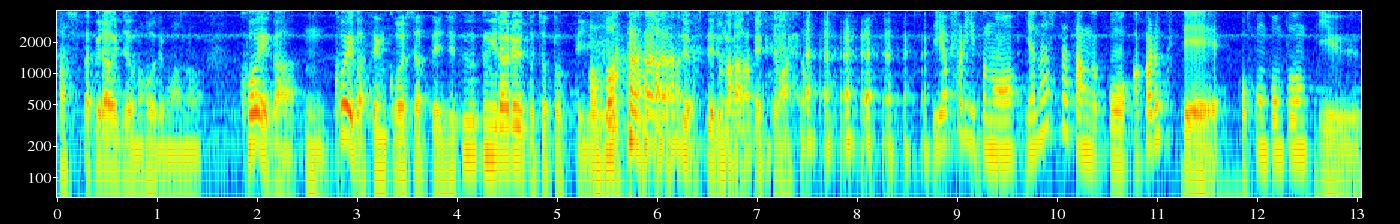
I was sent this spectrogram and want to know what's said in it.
ハッシュタグラジオの方でもあの声が、うん。声が先行しちゃって実物見られるとちょっとっていう話をしてるそのがあって。してました。でやっぱりその柳下さんがこう明るくてこうポンポンポンっていう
